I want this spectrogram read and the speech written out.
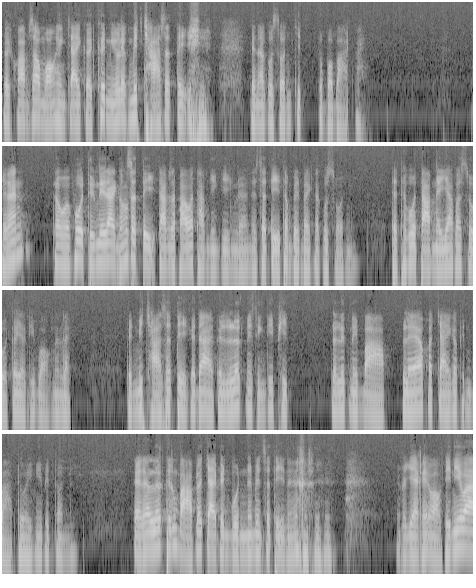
เกิดความเศร้าหมองแห่งใจเกิดขึ้นเรียกมิจฉาสติ เป็นอกุศลจิตตุบบาทไปดังนั้นถ้ามาพูดถึงในด้านของสติตามสภาวธรรมจริงๆ แล้วในสติต้องเป็นไปกับกุศล แต่ถ้าพูดตามในยาพระสูตรก็อย่างที่บอกนั่นแหละ เป็นมิจฉาสติก็ได้เป็นเลิกในสิ่งที่ผิดระลึกในบาปแล้วก็ใจก็เป็นบาปด้วยอย่างนี้เป็นต้น แต่ถ้าเลิกถึงบาปแล้วใจเป็นบุญนั้นเป็นสตินะก็แยกให้ออกทีนี้ว่า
